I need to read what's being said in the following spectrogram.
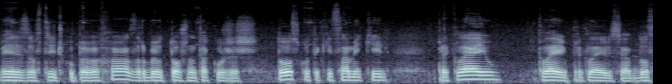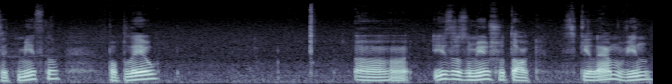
вирізав стрічку ПВХ, зробив точно таку ж доску, такий самий кіль, приклеїв. Клей приклеївся досить міцно, поплив. Е, і зрозумів, що так, з кілем він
